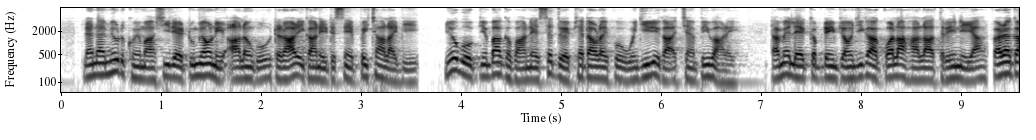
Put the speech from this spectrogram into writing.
။လန်ဒန်မြို့တစ်ခွင်မှာရှိတဲ့တူးမြောင်းတွေအားလုံးကိုတရားတွေကနေတဆင့်ပိတ်ချလိုက်ပြီးမြို့ကိုပြင်ပကဘာနဲ့ဆက်သွယ်ဖျက်တောက်လိုက်ဖို့ဝင်းကြီးတွေကအကြံပေးပါတယ်။ဒါမဲ့လည်းကပတိန်ပြောင်ကြီးကကွာလာဟာလာသတင်းတွေရဗိုင်းရပ်က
